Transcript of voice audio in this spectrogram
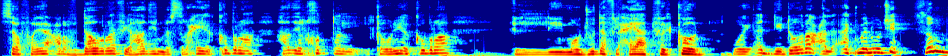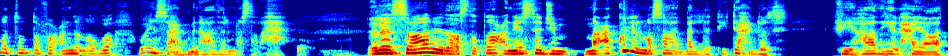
سوف يعرف دوره في هذه المسرحية الكبرى هذه الخطة الكونية الكبرى اللي موجودة في الحياة في الكون ويؤدي دوره على أكمل وجه ثم تنطفى عنه الأضواء وينسحب من هذا المسرح. الإنسان إذا استطاع أن ينسجم مع كل المصائب التي تحدث في هذه الحياة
